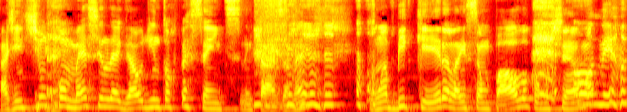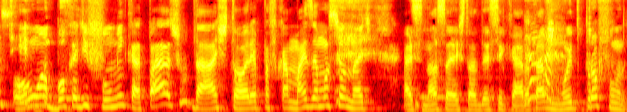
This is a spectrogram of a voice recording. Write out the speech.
a gente tinha um comércio legal de entorpecentes em casa, né? Uma biqueira lá em São Paulo, como chama, oh, ou uma boca de fumo em casa, para ajudar a história, para ficar mais emocionante. Aí, assim, nossa, a história desse cara tá muito profunda.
